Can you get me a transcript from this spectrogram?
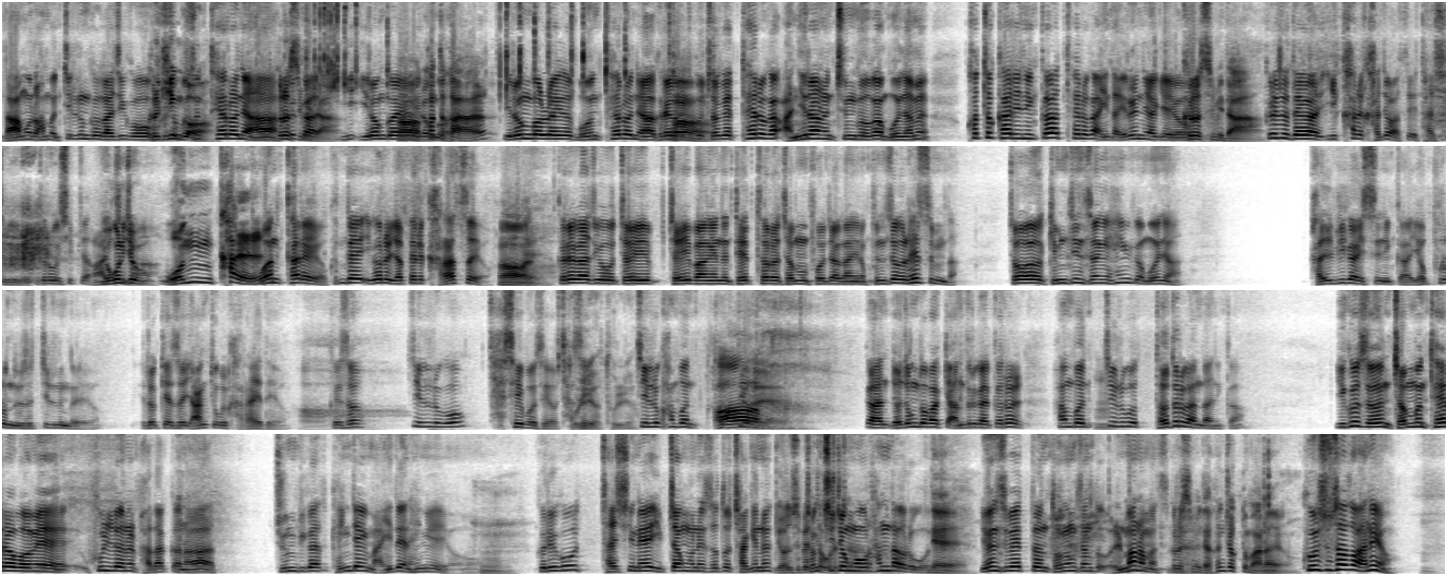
나무로 한번 찌른 거 가지고 그게 긁힌 무슨 거. 테러냐. 그렇습니다. 그러니까 이, 이런 거예요. 어, 이런 거. 커터칼. 이런 걸로 해서 뭔 테러냐. 그래가지고 어. 저게 테러가 아니라는 증거가 뭐냐면 커터칼이니까 테러가 아니다 이런 이야기예요. 그렇습니다. 그래서 내가 이 칼을 가져왔어요. 다시 들어오고 싶지 않았지만 요거는 좀 원칼. 원칼이에요. 근데 이거를 옆에를 갈았어요. 어. 그래가지고 저희 저희 방에는 대테러 전문 보좌관이랑 분석을 했습니다. 저 김진성의 행위가 뭐냐? 갈비가 있으니까 옆으로 누워서 찌르는 거예요. 이렇게 해서 양쪽을 갈아야 돼요. 아. 그래서 찌르고 자세히 보세요. 자세히 돌려 돌려. 찌르고 한번 더 아. 뛰어. 그러니까 요 정도밖에 안 들어갈 거를 한번 음. 찌르고 더 들어간다니까. 이것은 전문 테러범의 훈련을 받았거나 준비가 굉장히 많이 된 행위예요. 음. 그리고 자신의 입장문에서도 자기는 연습했다고 정치 그랬잖아요. 정목을 한다 그러고 네. 연습했던 동영상도 얼마나 많습니다. 그렇습니다. 흔적도 많아요. 그걸 수사도 안 해요.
